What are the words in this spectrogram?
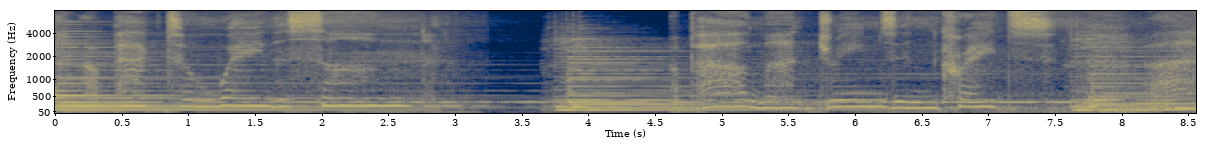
I packed away the sun I piled my dreams in crates. I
